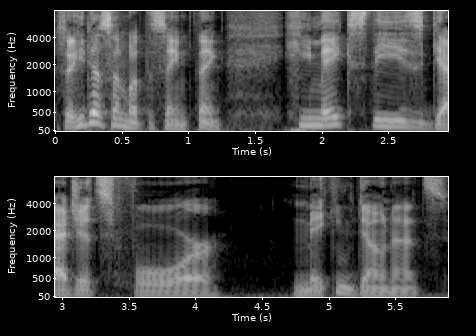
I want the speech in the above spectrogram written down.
So he does somewhat the same thing. He makes these gadgets for making donuts,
